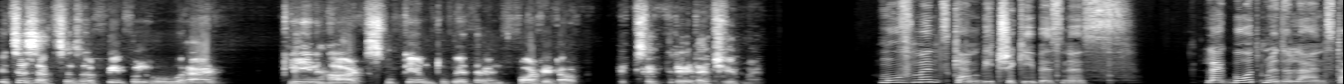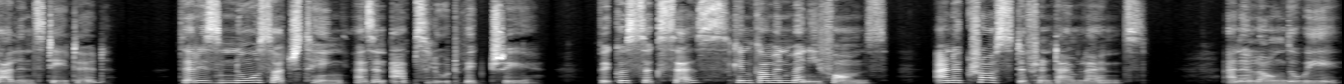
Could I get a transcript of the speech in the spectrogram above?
It's a success of people who had clean hearts who came together and fought it out. It's a great achievement. Movements can be tricky business. Like both Mridula and Stalin stated, there is no such thing as an absolute victory because success can come in many forms and across different timelines. And along the way,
